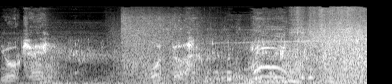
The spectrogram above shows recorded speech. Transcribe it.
You okay? What the? Move!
